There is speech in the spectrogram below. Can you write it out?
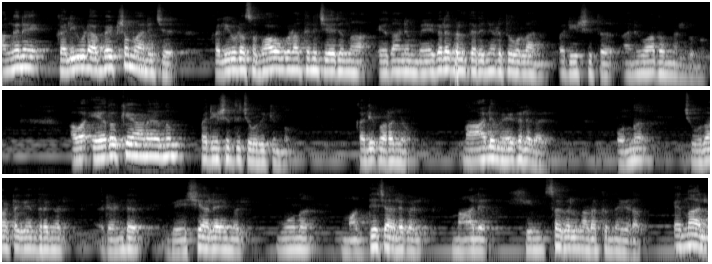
അങ്ങനെ കലിയുടെ അപേക്ഷ മാനിച്ച് കലിയുടെ സ്വഭാവ ഗുണത്തിന് ചേരുന്ന ഏതാനും മേഖലകൾ തിരഞ്ഞെടുത്തുകൊള്ളാൻ പരീക്ഷിത്ത് അനുവാദം നൽകുന്നു. അവ ഏതൊക്കെയാണ് എന്നും പരീക്ഷിത്ത് ചോദിക്കുന്നു. കലി പറഞ്ഞു നാല് മേഖലകൾ. ഒന്ന് ചൂതാട്ട കേന്ദ്രങ്ങൾ രണ്ട് വേശ്യാലയങ്ങൾ മൂന്ന് മദ്യശാലകൾ നാല് ഹിംസകൾ നടക്കുന്ന ഇടം. എന്നാൽ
